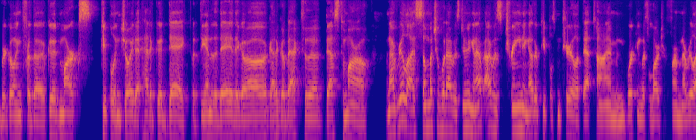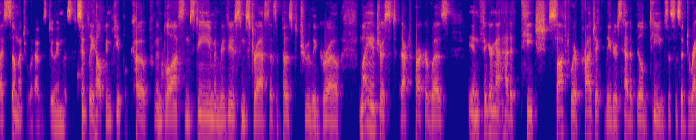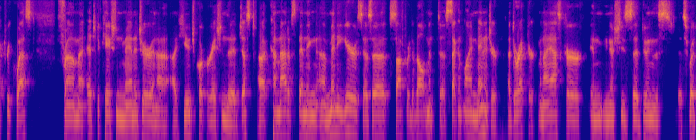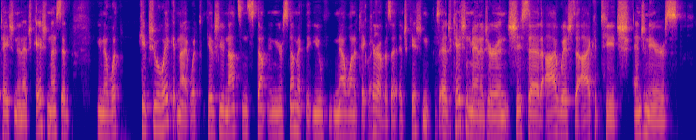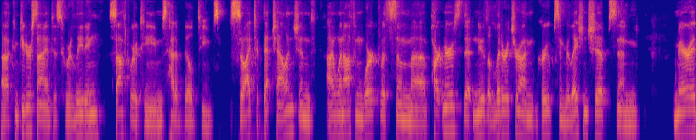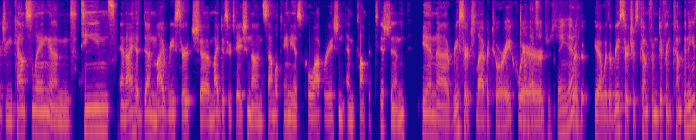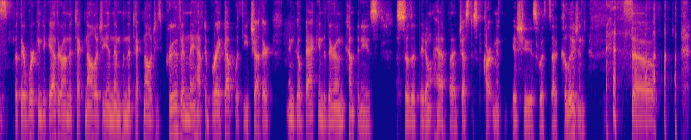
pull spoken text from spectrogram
we're going for the good marks. People enjoyed it, had a good day. But at the end of the day, they go, oh, got to go back to the desk tomorrow. And I realized so much of what I was doing, and I, I, was training other people's material at that time and working with a larger firm. And I realized so much of what I was doing was simply helping people cope and blow off some steam and reduce some stress as opposed to truly grow. My interest, Dr. Parker, was in figuring out how to teach software project leaders how to build teams. This is a direct request from an education manager in a, a huge corporation that had just uh, come out of spending uh, many years as a software development uh, second line manager, a director. And I asked her, in you know, she's uh, doing this, this rotation in education. I said, you know, what keeps you awake at night? What gives you knots in, stom- in your stomach that you now want to take care of as an education as an education manager? And she said, I wish that I could teach engineers uh, computer scientists who were leading software teams how to build teams. So I took that challenge and I went off and worked with some uh, partners that knew the literature on groups and relationships and marriage and counseling and teams. And I had done my research, uh, my dissertation on simultaneous cooperation and competition in a research laboratory oh, where, oh, yeah. where, the, yeah, where the researchers come from different companies, but they're working together on the technology. And then when the technology is proven, they have to break up with each other and go back into their own companies so that they don't have uh, Justice Department issues with uh, collusion. So,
